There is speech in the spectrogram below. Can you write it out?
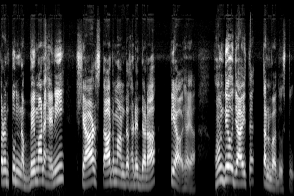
ਪਰੰਤੂ 90 ਮਣ ਹੈ ਨਹੀਂ 66 67 ਮਣ ਦਾ ਸਾਡੇ ਦੜਾ ਪਿਆ ਹੋਇਆ ਆ। ਹੁਣ ਦਿਓ ਇਜਾਜ਼ਤ, ਧੰਨਵਾਦ ਦੋਸਤੋ।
